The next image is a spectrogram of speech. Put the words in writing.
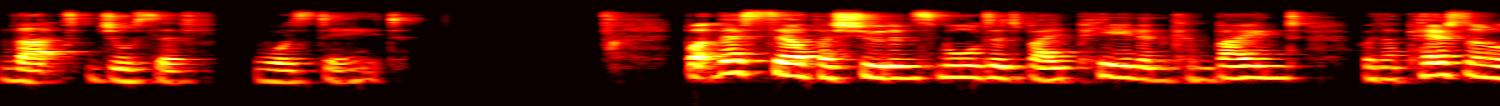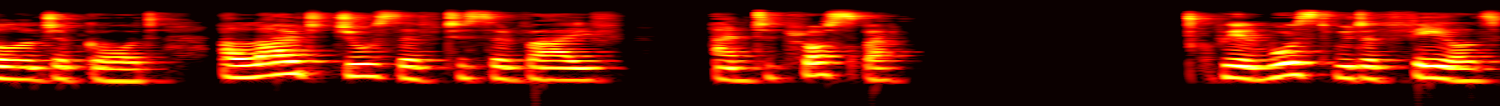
that Joseph was dead. But this self assurance, moulded by pain and combined with a personal knowledge of God, allowed Joseph to survive and to prosper. Where most would have failed,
